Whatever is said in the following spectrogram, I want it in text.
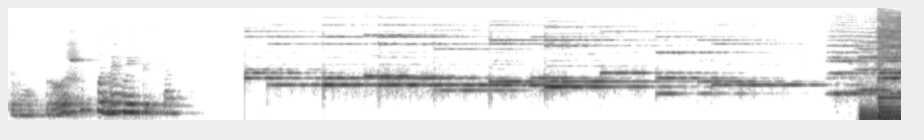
Тому прошу подивитися. Осінь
